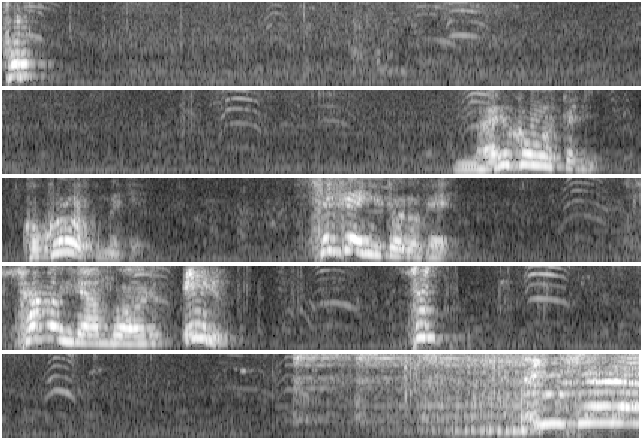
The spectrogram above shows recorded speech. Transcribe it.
はっ丸子を人に心を込めて世界に届けさのい。ランボワるエールスイッいけ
